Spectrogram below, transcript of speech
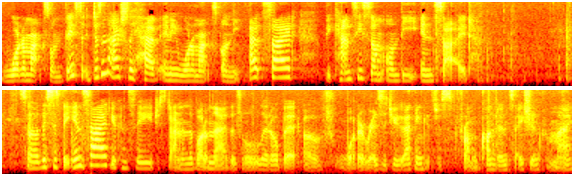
watermarks on this. It doesn't actually have any watermarks on the outside, but you can see some on the inside. So this is the inside. You can see just down in the bottom there, there's a little bit of water residue. I think it's just from condensation from my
